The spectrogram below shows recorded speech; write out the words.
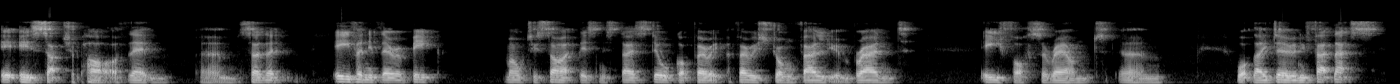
it is such a part of them. Um, so that even if they're a big multi-site business, they've still got very a very strong value and brand ethos around um, what they do. And in fact, that's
